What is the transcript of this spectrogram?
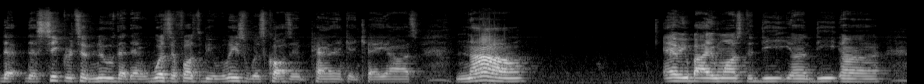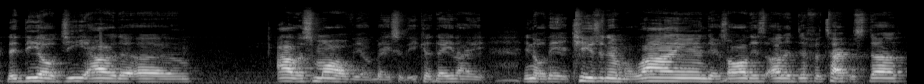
the the secretive news that that wasn't supposed to be released, was causing panic and chaos. Now everybody wants the D, uh, D uh, the DOG out of the uh, out of Smallville basically because they like you know they accusing them of lying. There's all this other different type of stuff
